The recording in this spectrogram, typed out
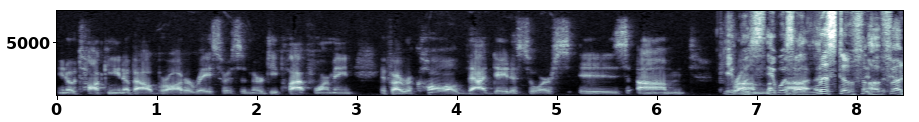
you know, talking about broader racism or deplatforming. If I recall, that data source is um, it from, was it was a uh, list of, of uh,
